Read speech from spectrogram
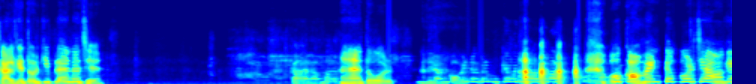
কালকে তোর কি প্ল্যান আছে? হ্যাঁ তোর। মানে ও কমেন্টও করছে আমাকে।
